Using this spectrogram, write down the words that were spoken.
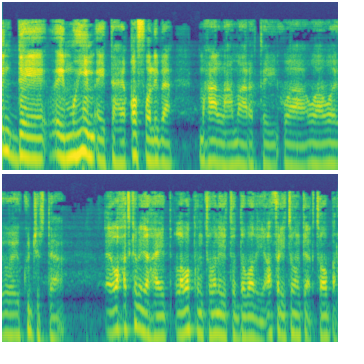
in dee ay muhiim ay tahay qof waliba maxaa lahaa maaragtay waa waa way ku jirtaa. Waxaad ka mid ahayd laba kun toban iyo toddobadii afar iyo tobankii oktoobar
